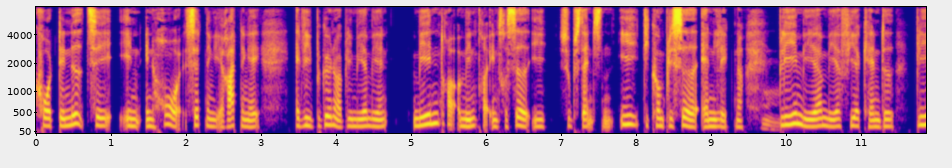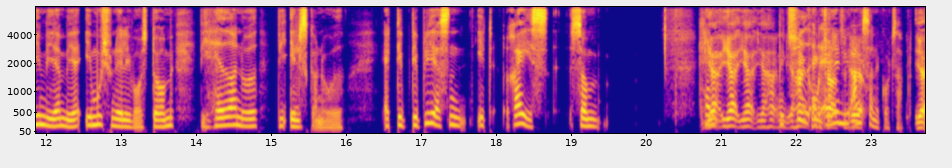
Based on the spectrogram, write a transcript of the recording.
korte det ned til en, en hård sætning i retning af, at vi begynder at blive mere og mere mindre og mindre interesseret i substansen, i de komplicerede anlægner, mm. blive mere og mere firkantet, blive mere og mere emotionelle i vores domme. Vi hader noget, vi elsker noget. At det, det bliver sådan et res, som kan ja, ja, ja, jeg har en, betyde, jeg har en kommentar at alle nuancerne går tabt. Ja,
